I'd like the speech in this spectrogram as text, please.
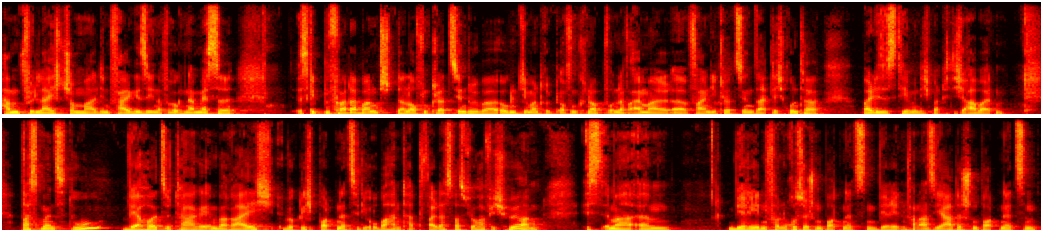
haben vielleicht schon mal den Fall gesehen auf irgendeiner Messe. Es gibt ein Förderband, da laufen Klötzchen drüber, irgendjemand drückt auf den Knopf und auf einmal äh, fallen die Klötzchen seitlich runter, weil die Systeme nicht mehr richtig arbeiten. Was meinst du, wer heutzutage im Bereich wirklich Botnetze die Oberhand hat? Weil das, was wir häufig hören, ist immer, ähm, wir reden von russischen Botnetzen, wir reden von asiatischen Botnetzen.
